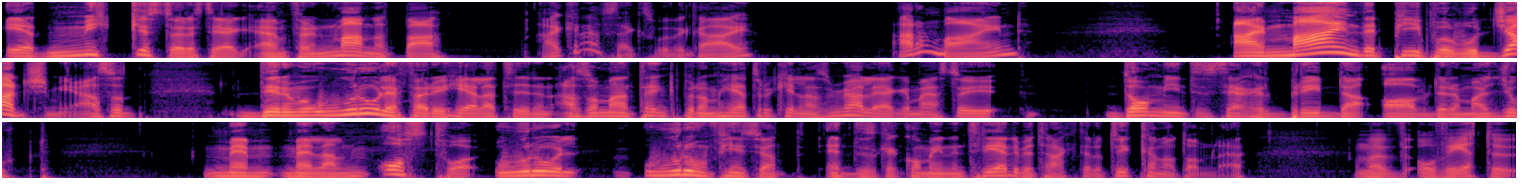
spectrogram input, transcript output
är ett mycket större steg än för en man att bara I can have sex with a guy. I don't mind. I mind that people would judge me. Alltså, det de är oroliga för är ju hela tiden, alltså om man tänker på de heterokillarna som jag lägger med, så är ju de inte särskilt brydda av det de har gjort med, mellan oss två. Oro, oron finns ju att det ska komma in en tredje betraktare och tycka något om det. Men- Och vet du,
